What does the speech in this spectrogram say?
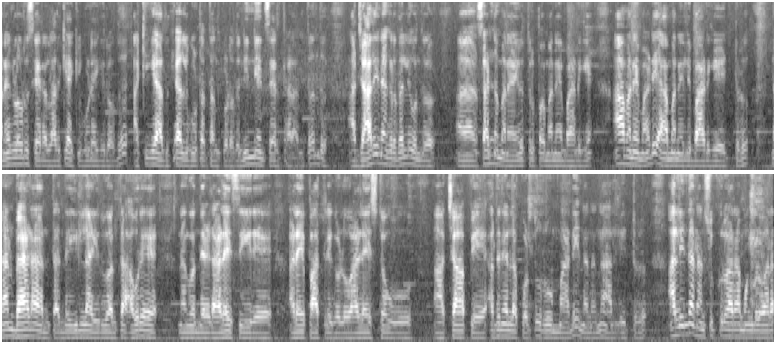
ಮನೆಗಳವರು ಸೇರಲ್ಲ, ಅದಕ್ಕೆ ಆಕೆ ಗುಡಿಯಾಗಿರೋದು ಆಕೆಗೆ ಅದಕ್ಕೆ ಅಲ್ಲಿ ಊಟ ತಂದು ಕೊಡೋದು ನಿನ್ನೇನು ಸೇರ್ತಾಳೆ? ಅಂತಂದು ಆ ಜಾಲಿನಗರದಲ್ಲಿ ಒಂದು ಸಣ್ಣ ಮನೆ ಐವತ್ತು ರೂಪಾಯಿ ಮನೆ ಬಾಡಿಗೆ. ಆ ಮನೆ ಮಾಡಿ ಆ ಮನೆಯಲ್ಲಿ ಬಾಡಿಗೆ ಇಟ್ಟರು. ನಾನು ಬೇಡ ಅಂತಂದೆ ಇಲ್ಲ ಇರು ಅಂತ ಅವರೇ ನನಗೊಂದೆರಡು ಹಳೆ ಸೀರೆ ಹಳೆ ಪಾತ್ರೆಗಳು ಹಳೆ ಸ್ಟವ್ ಆ ಚಾಪೆ ಅದನ್ನೆಲ್ಲ ಕೊಟ್ಟು ರೂಮ್ ಮಾಡಿ ನನ್ನನ್ನು ಅಲ್ಲಿಟ್ಟರು ಅಲ್ಲಿಂದ ನಾನು ಶುಕ್ರವಾರ ಮಂಗಳವಾರ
